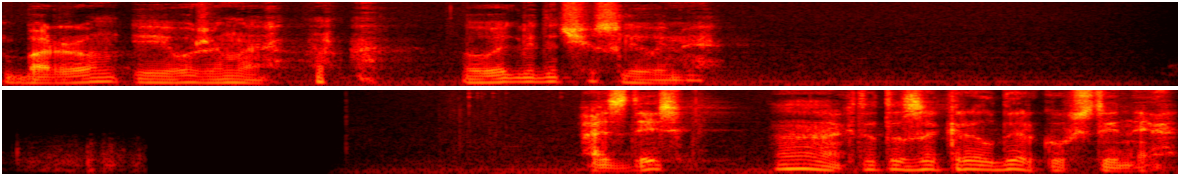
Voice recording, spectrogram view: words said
Барон и его жена выглядят счастливыми. А здесь? А, кто-то закрыл дырку в стене.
